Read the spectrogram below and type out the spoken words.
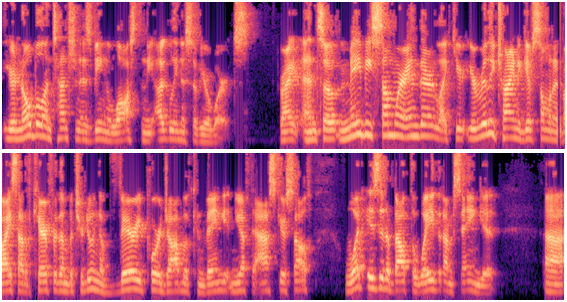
your noble intention is being lost in the ugliness of your words right? And so maybe somewhere in there like you're, you're really trying to give someone advice out of care for them but you're doing a very poor job of conveying it and you have to ask yourself what is it about the way that i'm saying it uh,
